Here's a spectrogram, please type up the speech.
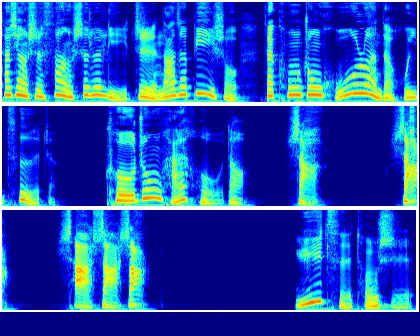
他像是丧失了理智，拿着匕首在空中胡乱的挥刺着，口中还吼道：“杀，杀，杀杀杀！”与此同时，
